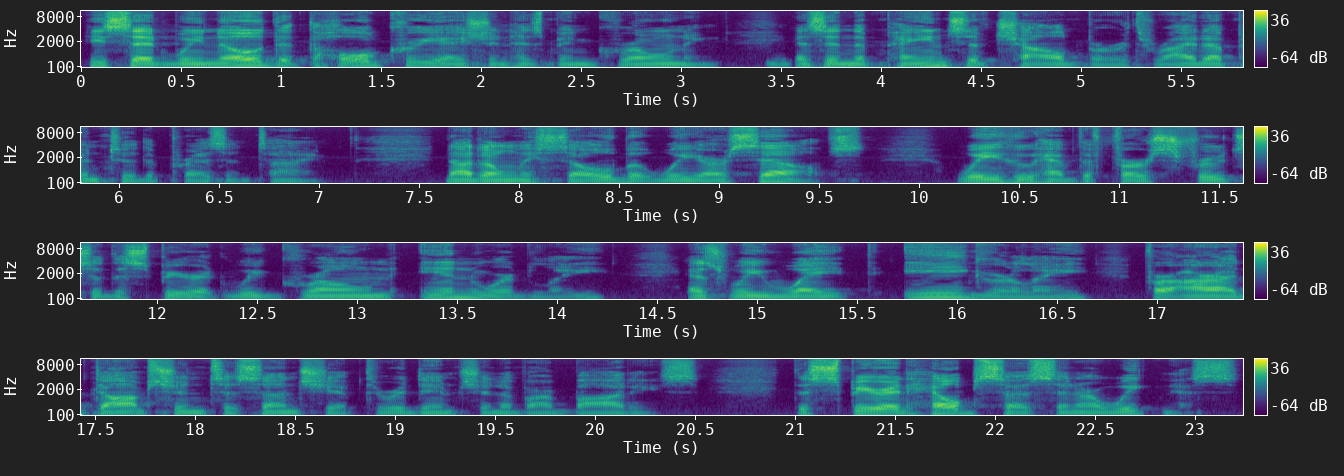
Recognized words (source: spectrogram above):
He said, We know that the whole creation has been groaning as in the pains of childbirth right up into the present time. Not only so, but we ourselves, we who have the first fruits of the Spirit, we groan inwardly as we wait eagerly for our adoption to sonship, the redemption of our bodies. The Spirit helps us in our weakness.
